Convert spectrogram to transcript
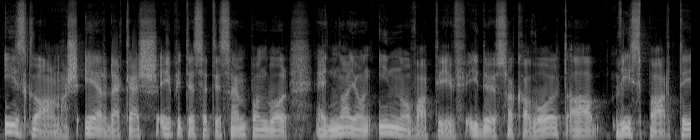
izgalmas, érdekes építészeti szempontból egy nagyon innovatív időszaka volt a vízparti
